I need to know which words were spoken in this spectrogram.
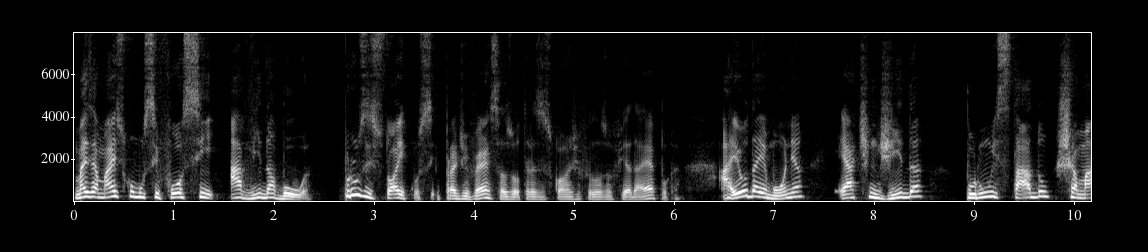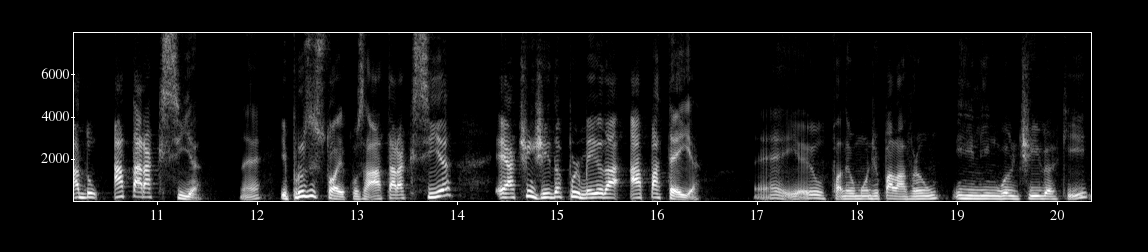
mas é mais como se fosse a vida boa. Para os estoicos e para diversas outras escolas de filosofia da época, a eudaimônia é atingida por um estado chamado ataraxia. Né? E para os estoicos, a ataraxia é atingida por meio da apateia. É, eu falei um monte de palavrão em língua antiga aqui,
